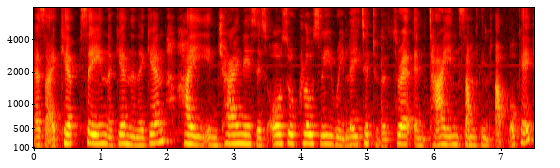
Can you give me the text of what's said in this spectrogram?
As I kept saying again and again, hai in Chinese is also closely related to the thread and tying something up, okay?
